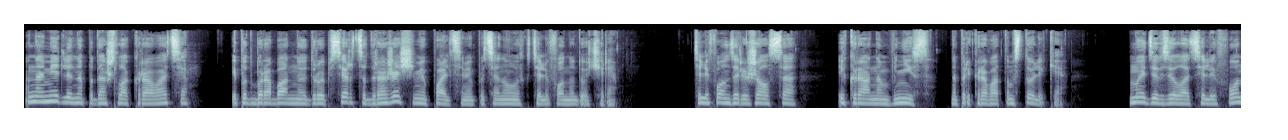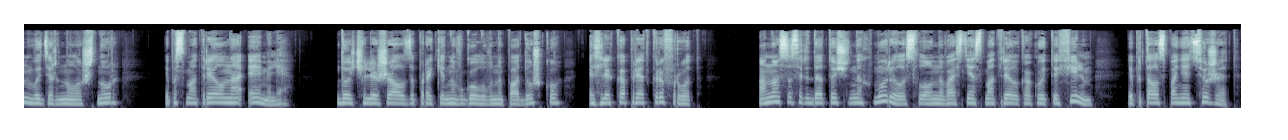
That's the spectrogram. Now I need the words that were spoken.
Она медленно подошла к кровати и под барабанную дробь сердца дрожащими пальцами потянулась к телефону дочери — Телефон заряжался экраном вниз на прикроватном столике. Мэдди взяла телефон, выдернула шнур и посмотрела на Эмили. Дочь лежала, запрокинув голову на подушку и слегка приоткрыв рот. Она сосредоточенно хмурилась, словно во сне смотрела какой-то фильм и пыталась понять сюжет.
